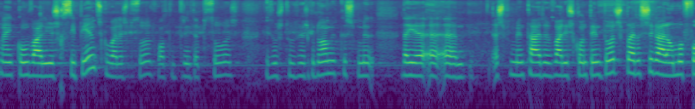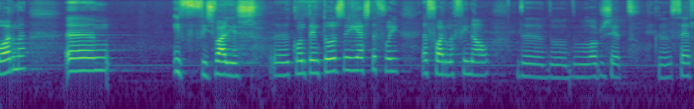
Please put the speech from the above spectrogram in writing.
né, com vários recipientes, com várias pessoas, volta de 30 pessoas, fiz um estudo ergonómico, dei a, a, a experimentar vários contentores para chegar a uma forma e fiz vários uh, contentores e esta foi a forma final de, do, do, objeto que serve,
